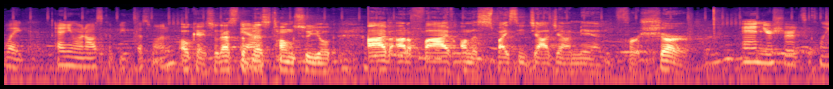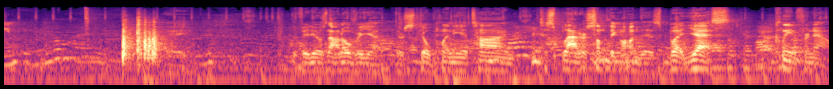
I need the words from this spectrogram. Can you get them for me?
like anyone else could beat this one. Okay, so that's the yeah. best Tangsuyuk. Five out of five on the spicy jajangmyeon for sure. And your shirt's clean. Hey, the video's not over yet. There's still plenty of time to splatter something on this, but yes, clean for now.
